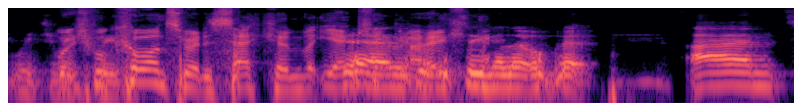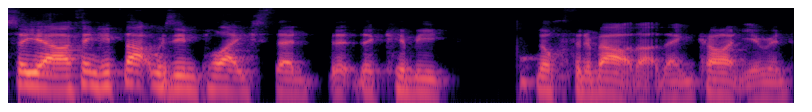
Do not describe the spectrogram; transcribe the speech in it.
which, which, which we'll go on to in a second, but yeah, yeah we've seen a little bit. Um, so yeah, I think if that was in place, then there, there could be nothing about that, then, can't you? And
